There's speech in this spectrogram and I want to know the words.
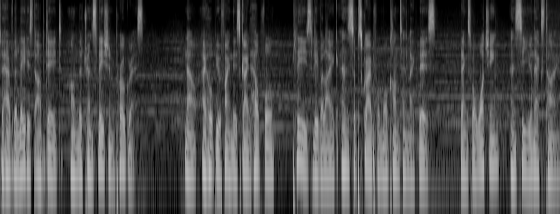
to have the latest update on the translation progress. Now, I hope you find this guide helpful. Please leave a like and subscribe for more content like this. Thanks for watching and see you next time.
